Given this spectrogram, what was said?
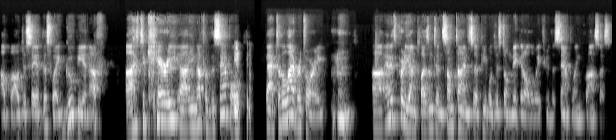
I'll, I'll just say it this way, goopy enough uh, to carry uh, enough of the sample back to the laboratory. uh, and it's pretty unpleasant, and sometimes uh, people just don't make it all the way through the sampling process.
